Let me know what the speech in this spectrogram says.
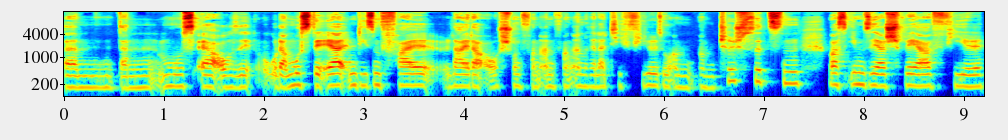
ähm, dann muss er auch oder musste er in diesem Fall leider auch schon von Anfang an relativ viel so am, am Tisch sitzen, was ihm sehr schwer fiel.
